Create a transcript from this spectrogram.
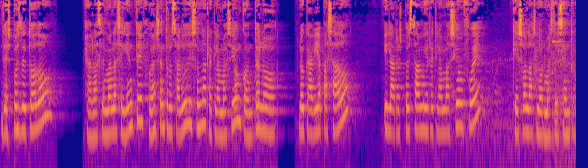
Después de todo, a la semana siguiente fui al centro de salud, hice una reclamación, conté lo, lo que había pasado y la respuesta a mi reclamación fue que son las normas del centro.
